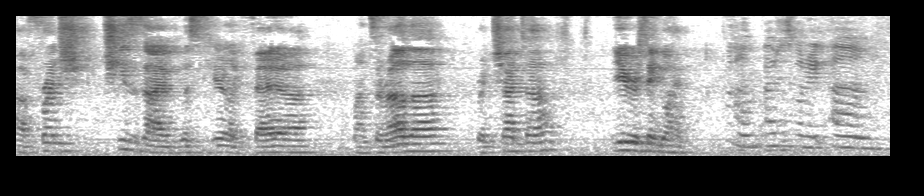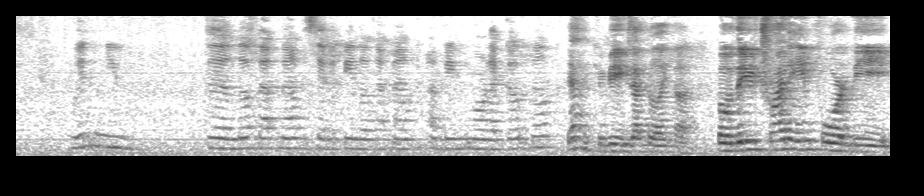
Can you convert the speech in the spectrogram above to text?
uh, French cheeses I've listed here, like feta, mozzarella, ricotta. You were saying, go ahead. Um, I was just wondering, um, wouldn't you, the low fat milk, instead of being low fat milk, uh, be more like goat milk? Yeah, it can be exactly like that. But they try to aim for the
